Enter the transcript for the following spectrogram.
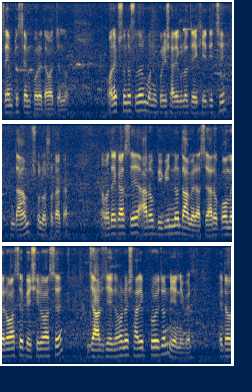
সেম টু সেম করে দেওয়ার জন্য। অনেক সুন্দর সুন্দর মণিপুরি শাড়িগুলো দেখিয়ে দিচ্ছি। দাম ষোলোশো টাকা। আমাদের কাছে আরও বিভিন্ন দামের আছে আরও কমেরও আছে, বেশিরও আছে। যার যে ধরনের শাড়ি প্রয়োজন নিয়ে নেবেন। এটাও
